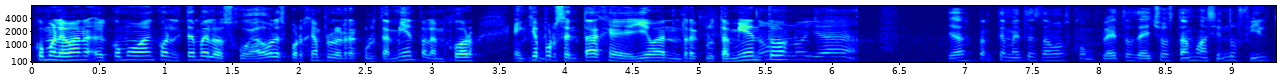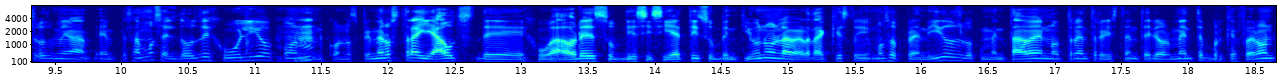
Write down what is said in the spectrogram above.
¿Cómo, le van, eh, ¿Cómo van con el tema de los jugadores, por ejemplo, el reclutamiento? A lo mejor, ¿en qué porcentaje llevan el reclutamiento? No, no, ya, ya prácticamente estamos completos. De hecho, estamos haciendo filtros. Mira, empezamos el 2 de julio con, con los primeros tryouts de jugadores sub-17 y sub-21. La verdad que estuvimos sorprendidos. Lo comentaba en otra entrevista anteriormente porque fueron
